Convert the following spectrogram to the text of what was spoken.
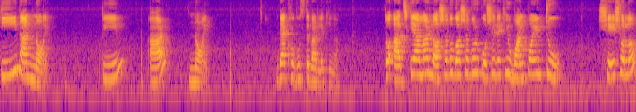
তিন আর নয়। তিন আর নয়। দেখো, বুঝতে পারলে কি না তো আজকে আমার লসাগু গসাগুর কোষে দেখি ওয়ান পয়েন্ট টু শেষ হলো।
